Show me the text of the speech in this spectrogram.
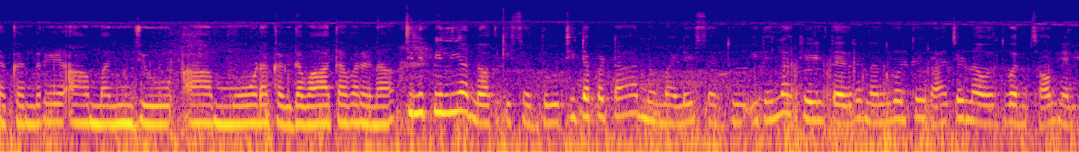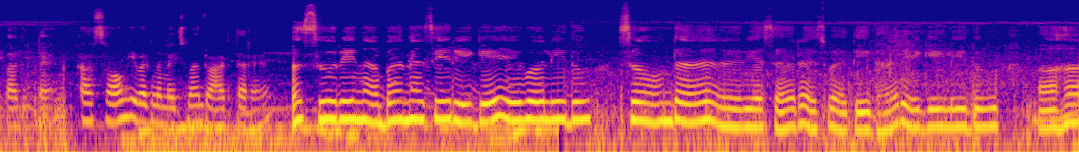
ಯಾಕಂದರೆ ಆ ಮಂಜು, ಆ ಮೋಡ ಕವಿದ ವಾತಾವರಣ ಚಿಲಿಪಿಲಿ ಅನ್ನೋ ಅಕ್ಕಿ ಸದ್ದು ಚಿಟಪಟ ಅನ್ನೋ ಮಳೆ ಸದ್ದು ಇದೆಲ್ಲ ಕೇಳ್ತಾ ಇದ್ರೆ ನನಗಂತೂ ರಾಜಣ್ಣ ಅವ್ರದ್ದು ಒಂದು ಸಾಂಗ್ ನೆನಪಾಗುತ್ತೆ. ಆ ಸಾಂಗ್ ಇವಾಗ ನಮ್ಮ ಯಜಮಾನ್ರು ಆಡ್ತಾರೆ ಹಸುರಿನ ಬನಸಿರಿಗೆ ಒಲಿದು, ಸೌಂದರ್ಯ ಸರಸ್ವತಿ ಧರೆಗಿಳಿದು. ಆಹಾ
